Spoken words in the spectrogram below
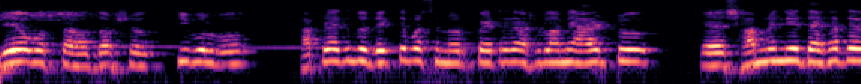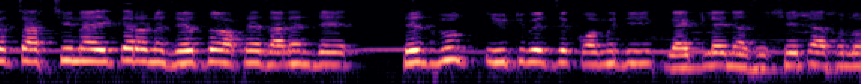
যে অবস্থা, দর্শক, কি বলব? আপনারা কিন্তু দেখতে পাচ্ছেন, ওর পেটের আসলে আমি আরেকটু সামনে নিয়ে দেখাতে চাচ্ছি না এই কারণে, যেহেতু আপনারা জানেন যে ফেসবুক ইউটিউবের যে কমেডি গাইডলাইন আছে, সেটা আসলে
